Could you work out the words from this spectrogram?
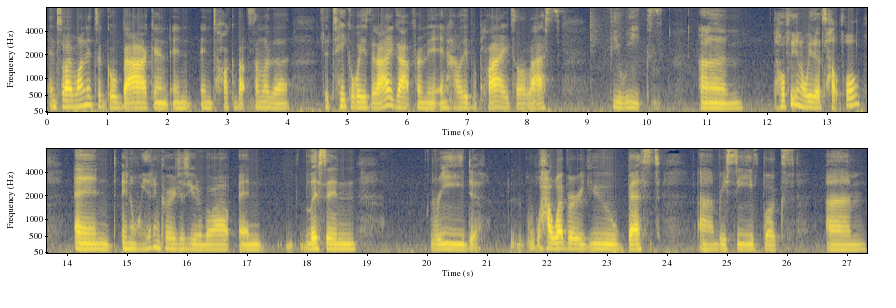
And so I wanted to go back and, and, and talk about some of the the takeaways that I got from it and how they've applied to the last few weeks um, hopefully in a way that's helpful and in a way that encourages you to go out and listen, read, however you best um, receive books. Um,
